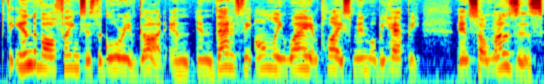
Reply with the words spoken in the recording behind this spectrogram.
But the end of all things is the glory of God, and, and that is the only way and place men will be happy. And so Moses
